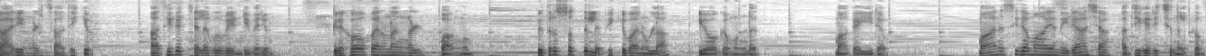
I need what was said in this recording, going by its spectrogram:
കാര്യങ്ങൾ സാധിക്കും. അധിക ചെലവ് വേണ്ടിവരും. ഗൃഹോപകരണങ്ങൾ വാങ്ങും. പിതൃസ്വത്ത് ലഭിക്കുവാനുള്ള യോഗമുണ്ട്. മകയിരം. മാനസികമായ നിരാശ അധികരിച്ചു നിൽക്കും.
